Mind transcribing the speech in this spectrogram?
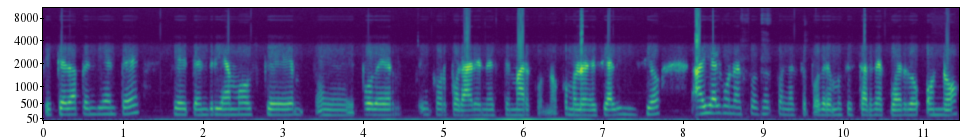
que queda pendiente que tendríamos que eh, poder incorporar en este marco, ¿no? Como lo decía al inicio, hay algunas cosas con las que podremos estar de acuerdo o no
